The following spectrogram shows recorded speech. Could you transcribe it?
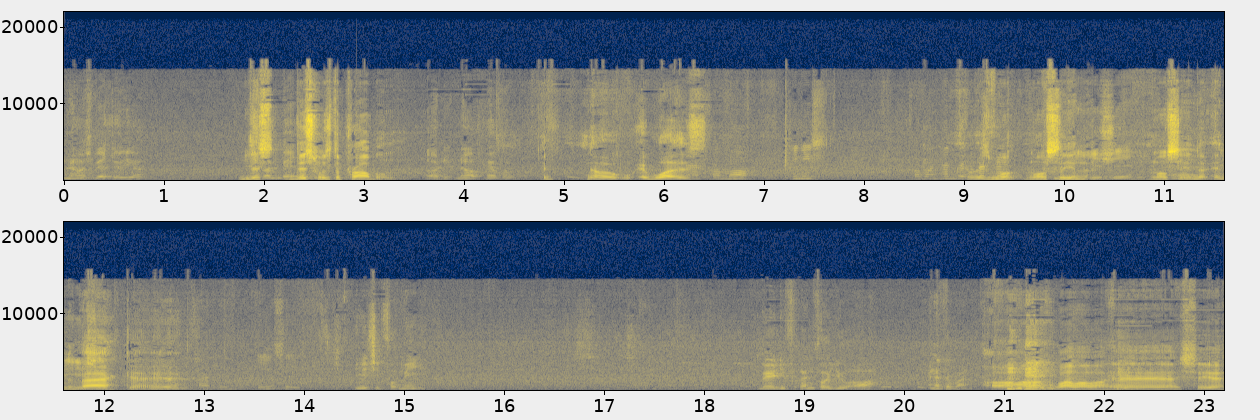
Now it's better here? this one better? this was the problem. Oh, or the now problem? If, no, it ask was. for more finish for 100 It was mo- mostly in You see? mostly in the in the easy. back. Yeah, mm-hmm. yeah. for him easy Easy for me. Very difficult for you or another one? Oh, wow, wow, wow. Yeah, yeah, yeah. I see, yeah.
